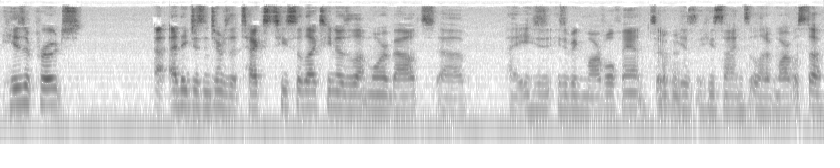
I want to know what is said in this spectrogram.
his approach, I think, just in terms of the text he selects, he knows a lot more about. Uh, he's, he's a big Marvel fan, so Mhm. he's, he signs a lot of Marvel stuff.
